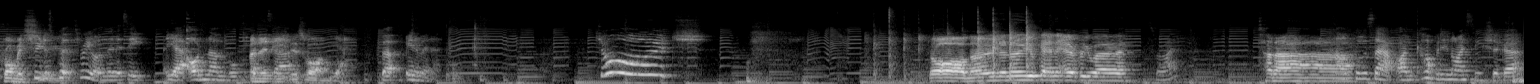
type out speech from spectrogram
promise Should we just put three on, then it's eat. Yeah, odd number. And then eat this one. Yeah, but in a minute. George! Oh no, no, no, you're getting it everywhere. It's alright. Ta-da! How cool is that? I'm covered in icing sugar.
